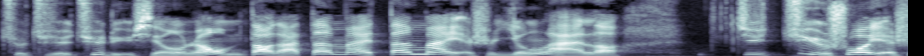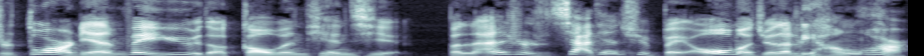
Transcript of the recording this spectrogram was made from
就去去旅行，然后我们到达丹麦，丹麦也是迎来了，据据说也是多少年未遇的高温天气。本来是夏天去北欧嘛，觉得凉快儿，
